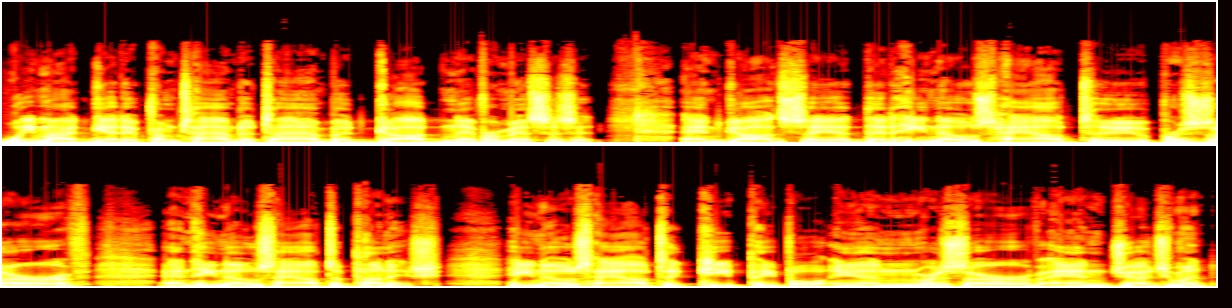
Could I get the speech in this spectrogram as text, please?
We might get it from time to time, but God never misses it. And God said that He knows how to preserve and He knows how to punish. He knows how to keep people in reserve and judgment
